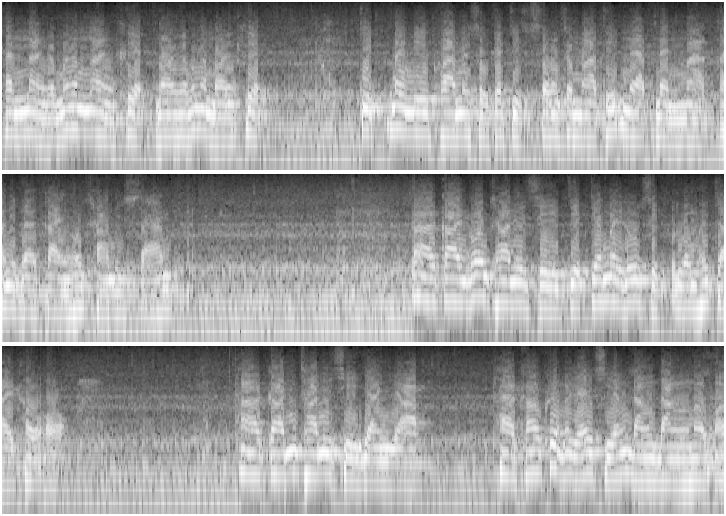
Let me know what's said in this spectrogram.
ท่านนั่งก็เมื่อนั่งเครียดนอนก็เมื่อนอนเครียด จิตไม่มีความเป็นสุขแต่จิตทรงสมาธิแนบแน่นมากอันนี้แบบกายของฌานที่สาม ถ้าอาการของฌานที่สี่จิตจะไม่รู้สึกลมหายใจเข้าออก ถ้าอาการฌานที่สี่อย่างหยาบ ถ้าเขาเครื่องขยายเสียงดัง ๆ มาเอา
